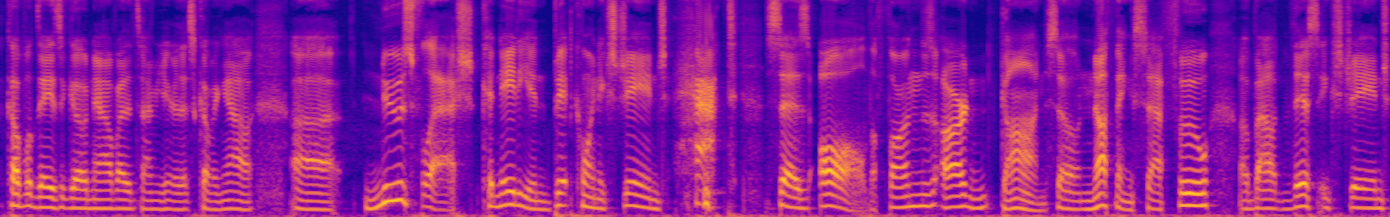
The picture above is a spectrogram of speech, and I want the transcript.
a couple days ago now. By the time you hear this coming out, uh, newsflash: Canadian Bitcoin exchange hacked. Says all the funds are gone. So nothing safu about this exchange.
